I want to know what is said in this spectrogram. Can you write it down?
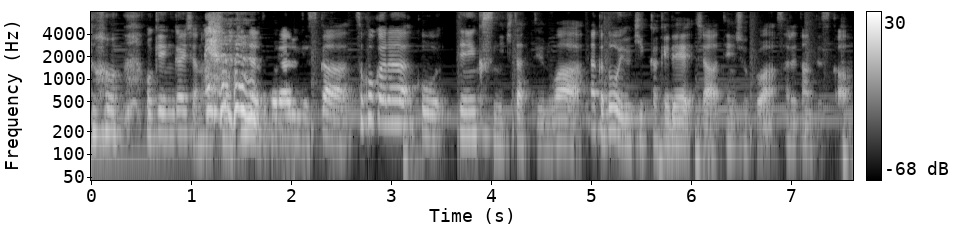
の 保険会社の話も気になるところあるんですが、そこからこう 10X に来たっていうのは、なんかどういうきっかけでじゃあ転職はされたんですか？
